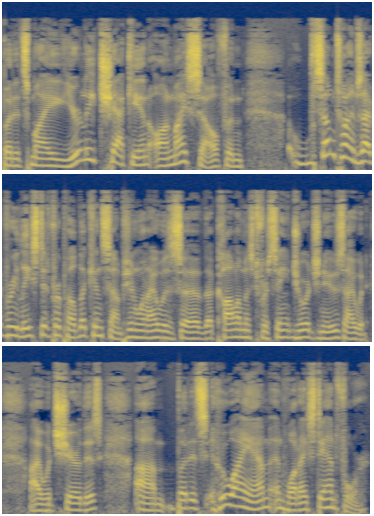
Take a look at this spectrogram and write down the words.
But it's my yearly check in on myself, and sometimes I've released it for public consumption. When I was uh, columnist for St. George News, I would I would share this. Um, but it's who I am and what I stand for.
